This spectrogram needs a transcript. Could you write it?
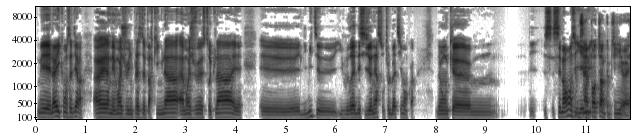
mais là, ils commencent à dire Ah ouais, mais moi, je veux une place de parking là, ah, moi, je veux ce truc-là. Et, et limite, ils voudraient être décisionnaires sur tout le bâtiment. quoi. Donc, c'est marrant. C'est important, comme tu dis, ouais.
